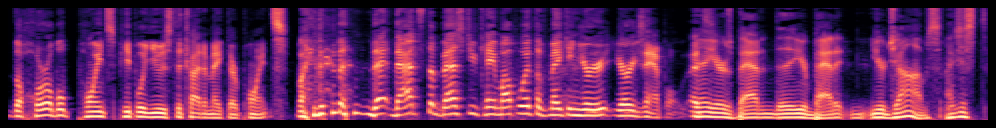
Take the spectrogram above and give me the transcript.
the horrible points people use to try to make their points. Like that that's the best you came up with of making your your example. Yeah, you're as bad. You're bad at your jobs. I just,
